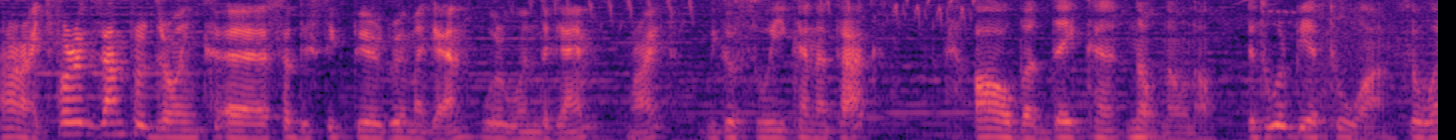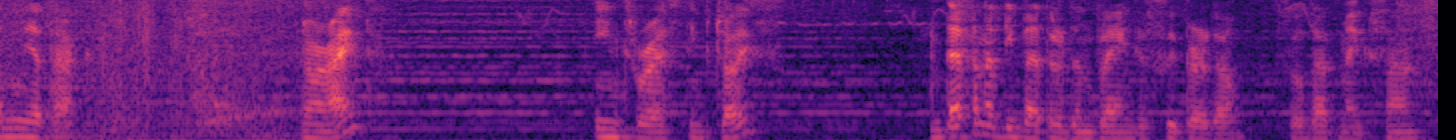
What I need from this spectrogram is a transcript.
Alright, for example, drawing uh, Sadistic Pilgrim again will win the game, right? Because we can attack. Oh, but they can... No, no, no. It will be a 2-1, so when we attack... Alright. Interesting choice. Definitely better than playing a sweeper though, so that makes sense.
